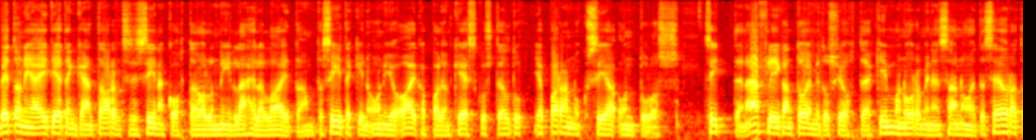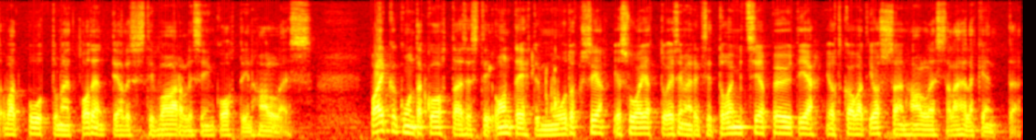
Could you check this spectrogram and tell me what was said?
Betonia ei tietenkään tarvitsisi siinä kohtaa olla niin lähellä laitaa, mutta siitäkin on jo aika paljon keskusteltu ja parannuksia on tulossa. Sitten F-liigan toimitusjohtaja Kimmo Nurminen sanoi, että seurat ovat puuttuneet potentiaalisesti vaarallisiin kohtiin halleissa. Paikkakuntakohtaisesti on tehty muutoksia ja suojattu esimerkiksi toimitsijapöytiä, jotka ovat jossain halleissa lähellä kenttää.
